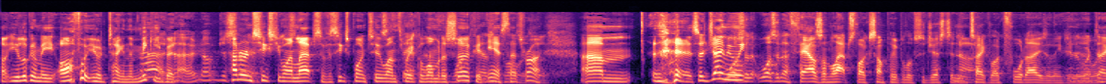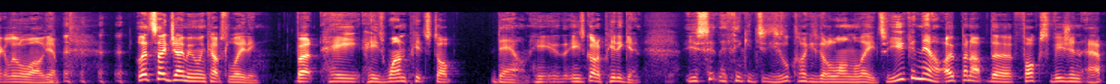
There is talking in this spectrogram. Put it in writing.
Oh, you're looking at me. I thought you were taking the Mickey, No, but no, no, just 161 laps of a 6.213 kilometre circuit. Yes, that's right. Um, so Jamie, It wasn't, it wasn't a thousand laps like some people have suggested. It'd take like four days, I think. It would take a little while, yeah. Let's say Jamie Whincup's leading, but he he's one pit stop down. He he's got a pit again. You're sitting there thinking, "Geez, he looks like he's got a long lead. So you can now open up the Fox Vision app,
